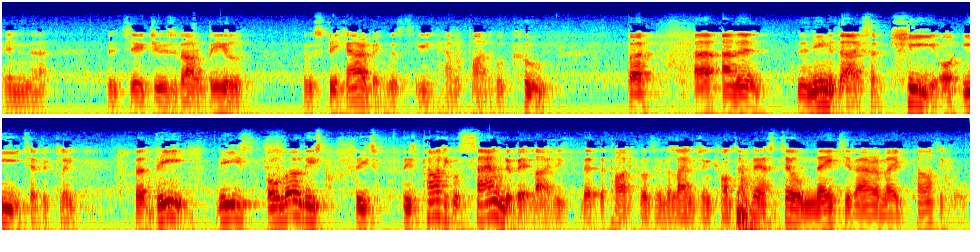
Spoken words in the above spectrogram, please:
in uh, the Jews of Arbil who speak Arabic was you have a particle ku. But uh, and then the Nina dialects have ki or e typically. But the, these, although these, these, these particles sound a bit like the, the particles in the language in contact, they are still native Aramaic particles.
